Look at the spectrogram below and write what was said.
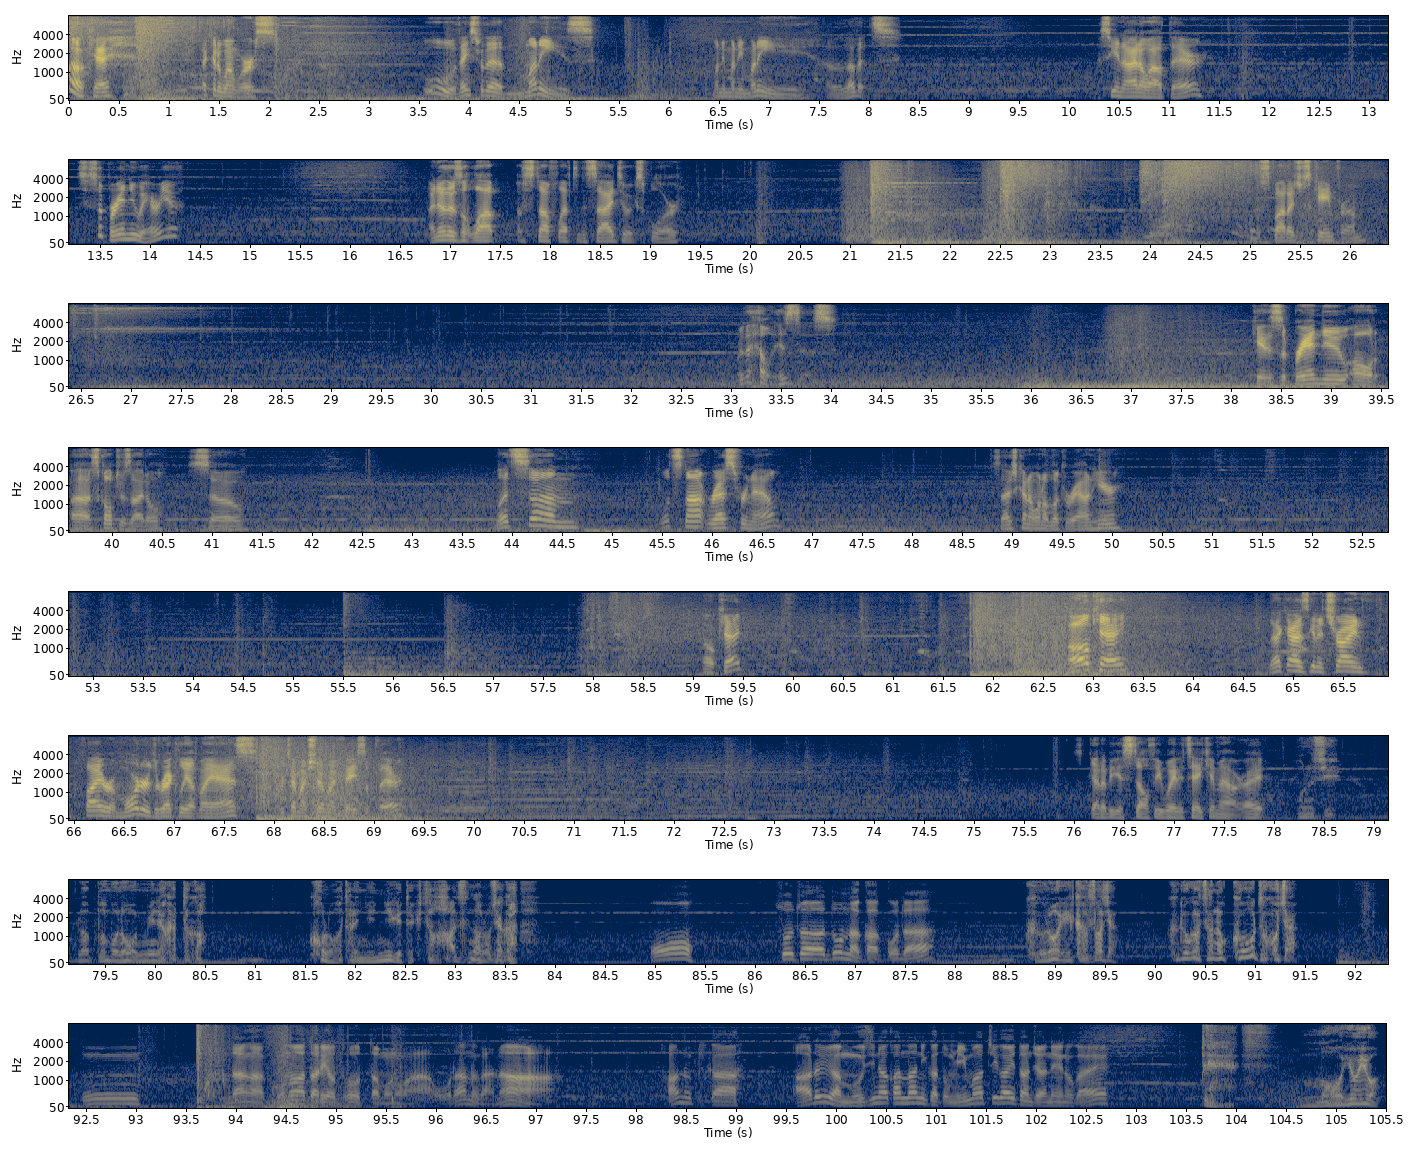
Okay. That could have went worse. Ooh, thanks for the monies. Money, money, money. I love it. I see an idol out there. Is this a brand new area? I know there's a lot of stuff left inside to explore. the spot I just came from. Where the hell is this? Okay, this is a brand new old uh, sculptor's idol, so let's um let's not rest for now. So I just kind of want to look around here. Okay. Okay. That guy's gonna try and fire a mortar directly up my ass every time I show my face up there. It's gotta be a stealthy way to take him out, right? お主ラッパ者を見なかったかこの辺りに逃げてきたはずなのじゃがおおそいつはどんな格好だ黒い傘じゃ黒傘の小男じゃうーん だがこの辺りを通った者はおらぬがなタヌキかあるいはムジナか何かと見間違えたんじゃねえのかいもうよいわ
